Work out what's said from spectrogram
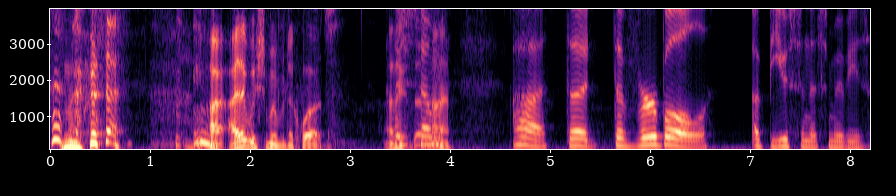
All right, I think we should move into quotes. I think There's it's that so time. Uh the the verbal abuse in this movie is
